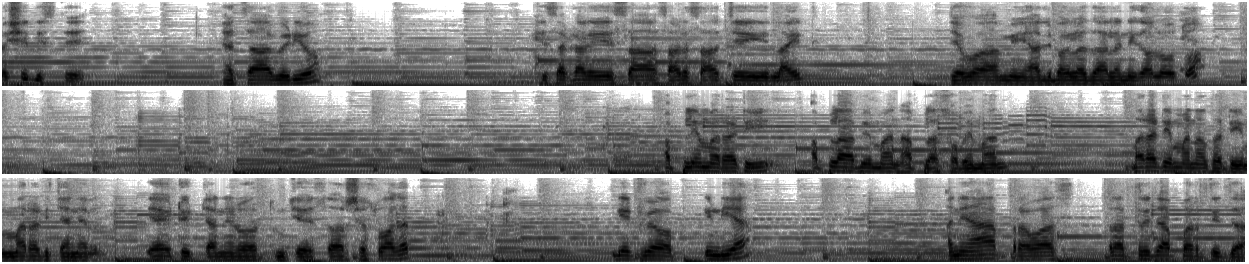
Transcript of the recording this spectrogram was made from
कशी दिसते ह्याचा व्हिडिओ ही सकाळी सहा साडेसहाचे लाइट जेव्हा आम्ही अलिबागला जायला निघालो होतो. आपले मराठी आपला अभिमान आपला स्वाभिमान. मराठी मानासाठी मराठी चॅनल या यूट्यूब चॅनलवर तुमचे सहर्ष स्वागत. गेटवे ऑफ इंडिया आणि हा प्रवास रात्रीचा परतीचा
